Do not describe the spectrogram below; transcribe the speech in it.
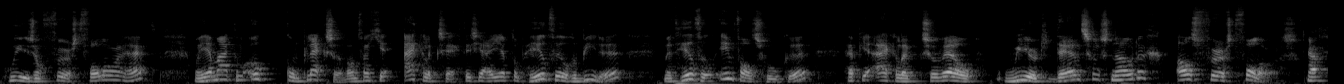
hoe je zo'n first follower hebt. Maar jij maakt hem ook complexer. Want wat je eigenlijk zegt is, ja, je hebt op heel veel gebieden, met heel veel invalshoeken, heb je eigenlijk zowel weird dancers nodig als first followers. Ja.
